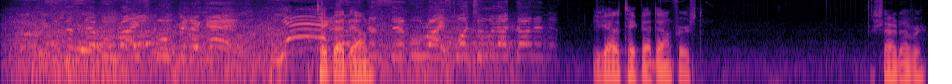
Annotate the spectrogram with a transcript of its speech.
This is the civil rights movement again. Yeah. Take that down. The civil rights. What you would have done in the You got to take that down first. Start over.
